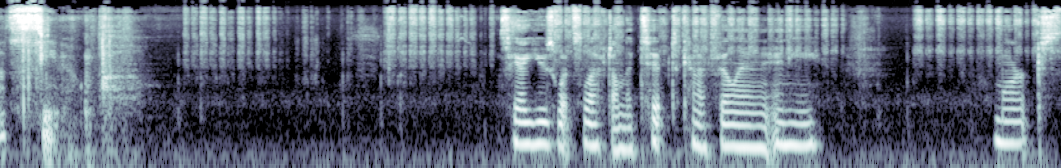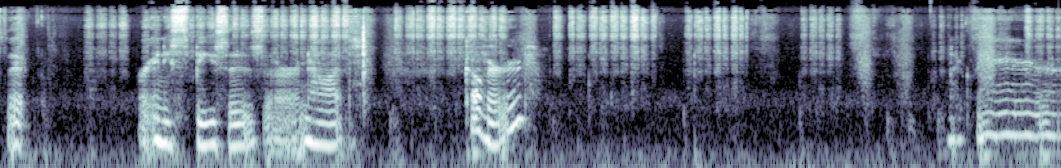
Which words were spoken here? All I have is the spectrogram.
Let's see See, I use what's left on the tip to kind of fill in any marks that or any spaces that are not covered. like there.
